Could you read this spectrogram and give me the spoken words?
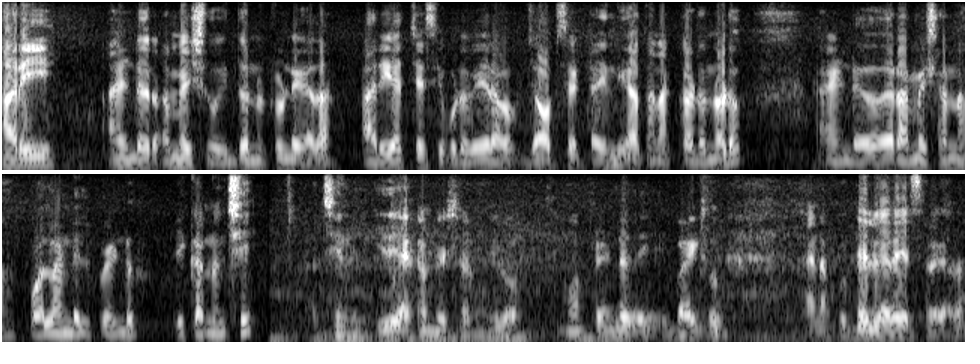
హరి అండ్ రమేష్ ఇద్దరు ఉంటుండే కదా హరి వచ్చేసి ఇప్పుడు వేరే జాబ్ సెట్ అయింది అతను అక్కడ ఉన్నాడు. అండ్ రమేష్ అన్న పోలాండ్ వెళ్ళిపోయిండు ఇక్కడ నుంచి. వచ్చింది. ఇదే అకామిడేషన్ ఇగో మా ఫ్రెండ్ అది బయట బైక్ ఆయన ఫుడ్ వేరే చేస్తాడు కదా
